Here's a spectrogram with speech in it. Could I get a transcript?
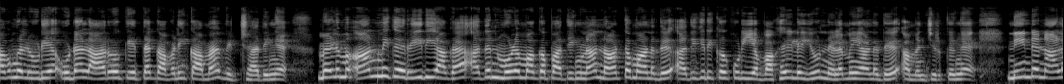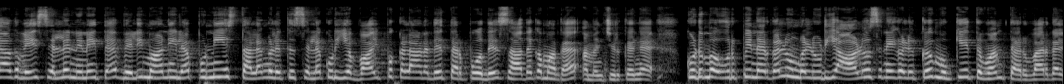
அவங்களுடைய உடல் ஆரோக்கியத்தை கவனிக்காம விற்றாதீங்க மேலும் ஆன்மீக ரீதியாக அதன் மூலமாக பார்த்தீங்கன்னா நாட்டமானது அதிகரிக்கக்கூடிய வகையிலையும் நிலைமையானது அமைஞ்சிருக்குங்க. நீண்ட நாளாகவே செல்ல நினைத்த வெளி மாநில புண்ணிய ஸ்தலங்களுக்கு செல்லக்கூடிய வாய்ப்புகளானது தற்போது சாதகமாக அமைஞ்சிருக்குங்க. குடும்ப உறுப்பினர் உறவினர்கள் உங்களுடைய ஆலோசனைகளுக்கு முக்கியத்துவம் தருவார்கள்.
